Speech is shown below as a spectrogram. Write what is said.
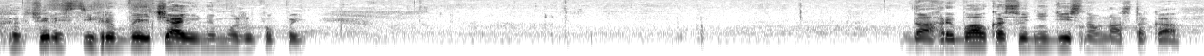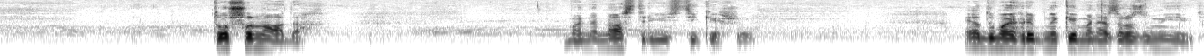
через ці гриби чаю не можу попити. Да, грибалка сьогодні дійсно в нас така. То, що треба. У мене настрою стільки, що. Я думаю, грибники мене зрозуміють.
